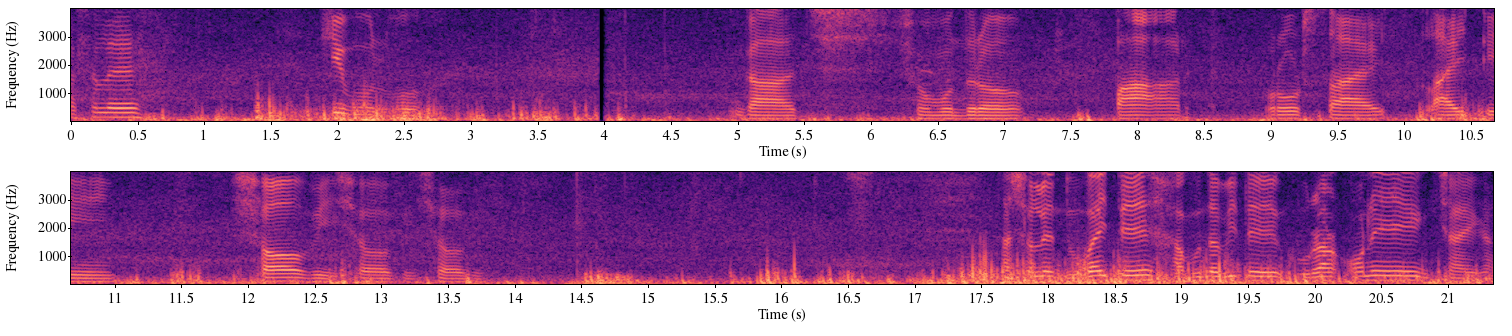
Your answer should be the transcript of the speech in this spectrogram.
আসলে কি বলব? গাছ, সমুদ্র, পার্ক রোড সাইড লাইটিং সবই সবই সবই। আসলে দুবাইতে, আবুধাবিতে ঘোরার অনেক জায়গা।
